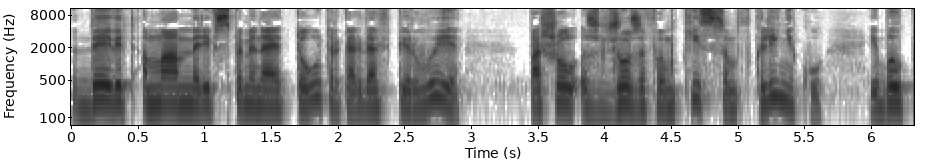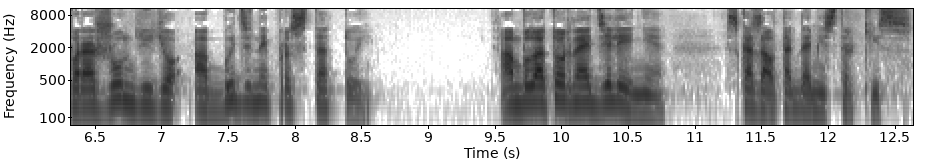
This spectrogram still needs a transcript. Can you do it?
Дэвид Маммери вспоминает то утро, когда впервые пошел с Джозефом Киссом в клинику и был поражен ее обыденной простотой. «Амбулаторное отделение», — сказал тогда мистер Кисс.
